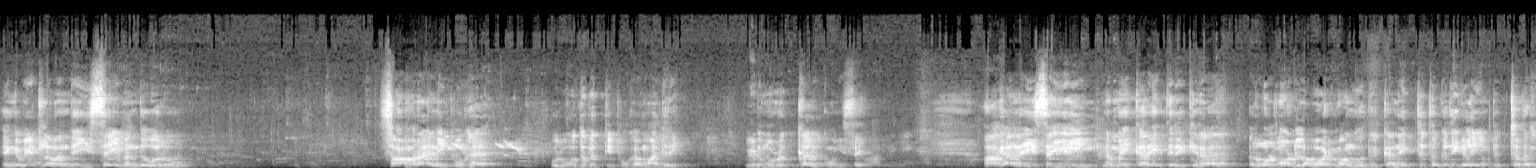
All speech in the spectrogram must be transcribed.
எங்க வீட்டில் வந்து இசை வந்து ஒரு சாம்பிராணி புகை ஒரு ஊதுபத்தி புகை மாதிரி. வீடு முழுக்க இருக்கும் இசை. ஆக அந்த இசையில் நம்மை கரைத்திருக்கிறார் ரோல் மாடல் அவார்டு வாங்குவதற்கு அனைத்து தகுதிகளையும் பெற்றவர்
